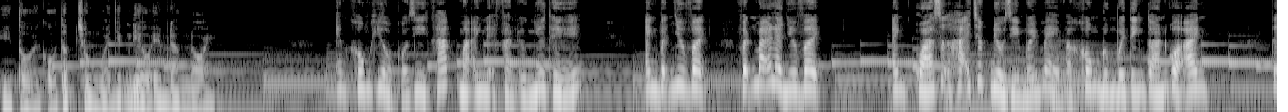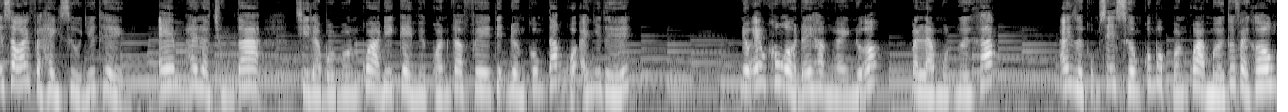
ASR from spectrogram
khi tôi cố tập trung vào những điều em đang nói. Em không hiểu có gì khác mà anh lại phản ứng như thế. Anh vẫn như vậy, vẫn mãi là như vậy. Anh quá sợ hãi trước điều gì mới mẻ và không đúng với tính toán của anh. Tại sao anh phải hành xử như thế? Em hay là chúng ta chỉ là một món quà đi kèm với quán cà phê tiện đường công tác của anh như thế? Nếu em không ở đây hàng ngày nữa mà là một người khác, anh rồi cũng sẽ sớm có một món quà mới thôi phải không?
